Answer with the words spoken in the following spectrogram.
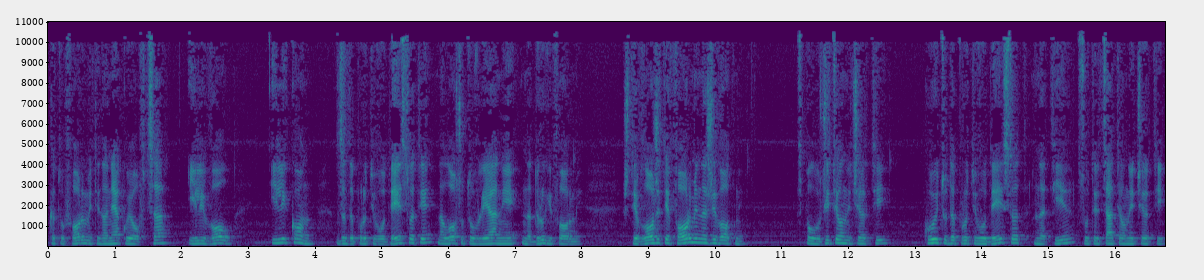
като формите на някоя овца или вол или кон, за да противодействате на лошото влияние на други форми – ще вложите форми на животни с положителни черти, които да противодействат на тия с отрицателни черти.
